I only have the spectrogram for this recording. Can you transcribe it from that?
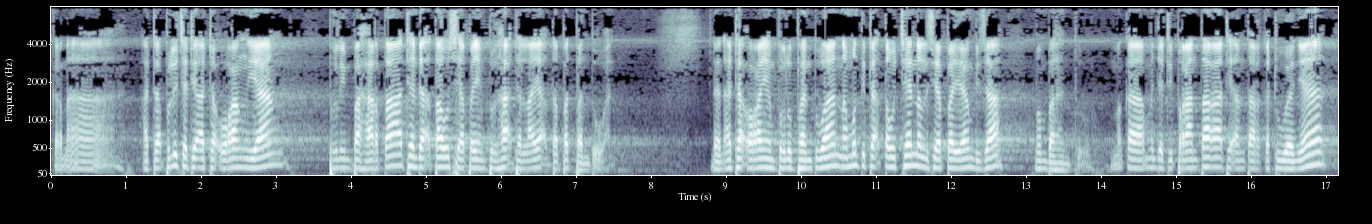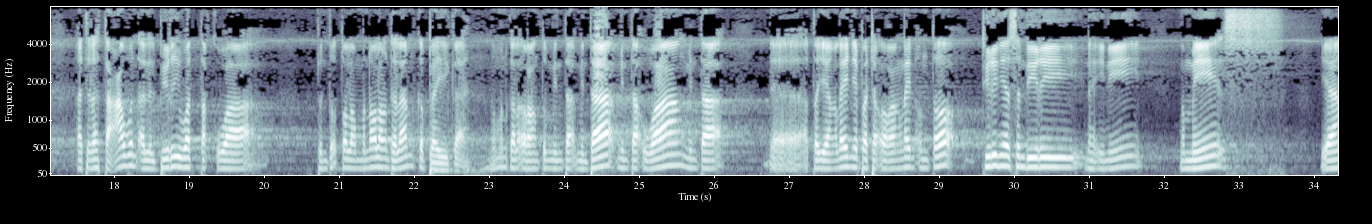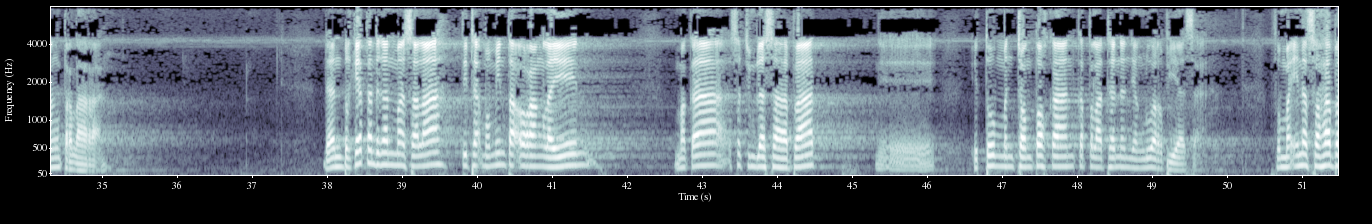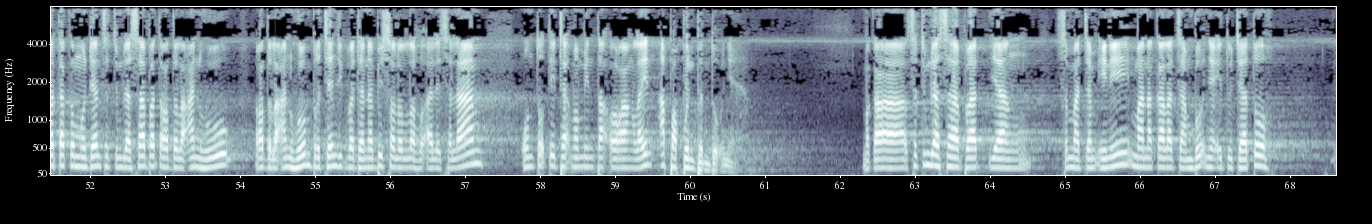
Karena ada boleh jadi ada orang yang berlimpah harta dan tidak tahu siapa yang berhak dan layak dapat bantuan dan ada orang yang perlu bantuan namun tidak tahu channel siapa yang bisa membantu. Maka menjadi perantara di antara keduanya adalah ta'awun alal biri wat taqwa. Bentuk tolong menolong dalam kebaikan. Namun kalau orang itu minta-minta, minta uang, minta ya, atau yang lainnya pada orang lain untuk dirinya sendiri. Nah ini ngemis yang terlarang. Dan berkaitan dengan masalah tidak meminta orang lain, maka sejumlah sahabat itu mencontohkan keteladanan yang luar biasa. Suma inna sahabat kemudian sejumlah sahabat radhiallahu anhu radhiallahu anhum berjanji kepada Nabi Shallallahu Alaihi Wasallam untuk tidak meminta orang lain apa pun bentuknya. Maka sejumlah sahabat yang semacam ini manakala cambuknya itu jatuh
